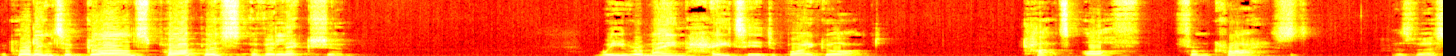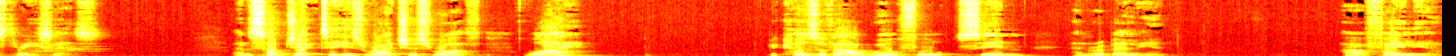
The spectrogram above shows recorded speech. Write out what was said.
according to God's purpose of election, we remain hated by God, cut off from Christ, as verse 3 says, and subject to his righteous wrath. Why? Because of our willful sin and rebellion, our failure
